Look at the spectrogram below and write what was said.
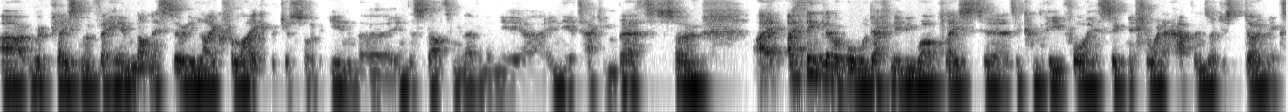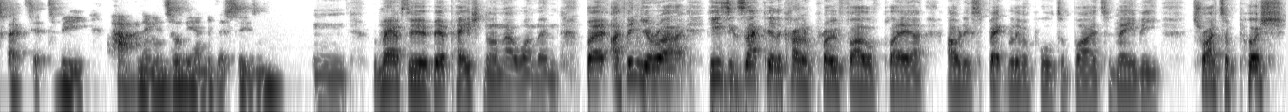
uh, replacement for him, not necessarily like for like, but just sort of in the in the starting 11 in the uh, in the attacking berths. So I, I think Liverpool will definitely be well placed to, to compete for his signature when it happens. I just don't expect it to be happening until the end of this season. Mm, we may have to be a bit patient on that one then. But I think you're right. He's exactly the kind of profile of player I would expect Liverpool to buy to maybe try to push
